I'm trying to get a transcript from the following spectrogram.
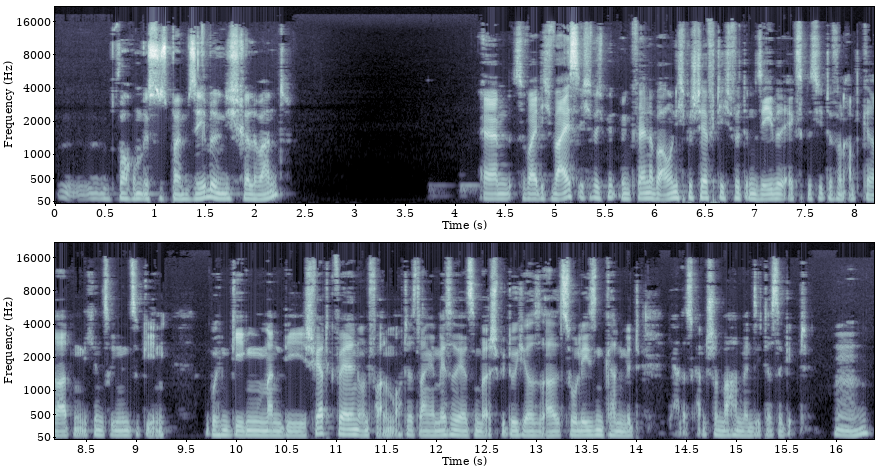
Warum ist es beim Säbel nicht relevant? Ähm, soweit ich weiß, ich habe mich mit den Quellen aber auch nicht beschäftigt, wird im Säbel explizit davon abgeraten, nicht ins Ringen zu gehen. Wohingegen man die Schwertquellen und vor allem auch das lange Messer ja zum Beispiel durchaus als so lesen kann mit, ja, das kann schon machen, wenn sich das ergibt. Mhm.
